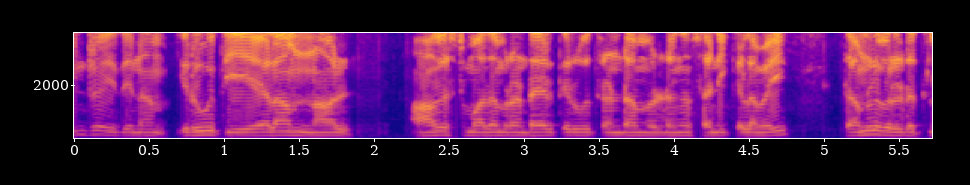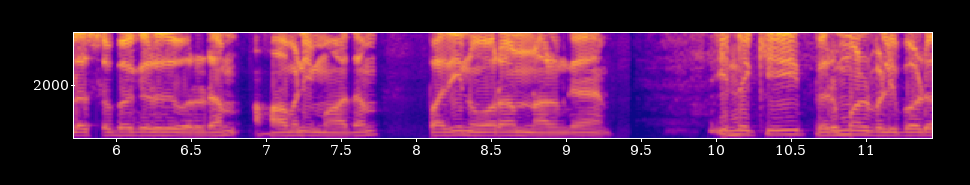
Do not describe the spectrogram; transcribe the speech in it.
இன்றைய தினம் இருபத்தி ஏழாம் நாள் ஆகஸ்ட் மாதம் ரெண்டாயிரத்தி இருபத்தி ரெண்டாம் வருடங்க சனிக்கிழமை தமிழ் வருடத்தில் சுபகிருது வருடம் ஆவணி மாதம் பதினோராம் நாளுங்க. இன்னைக்கு பெருமாள் வழிபாடு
